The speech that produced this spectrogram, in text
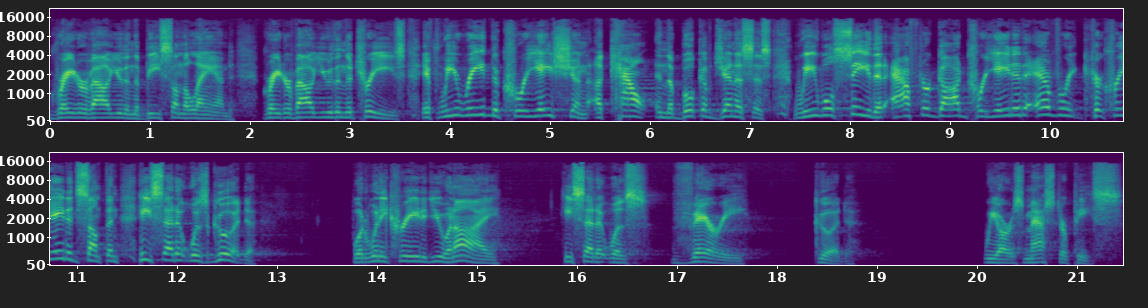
greater value than the beasts on the land, greater value than the trees. If we read the creation account in the book of Genesis, we will see that after God created every created something, he said it was good. But when he created you and I, he said it was very good. We are his masterpiece.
